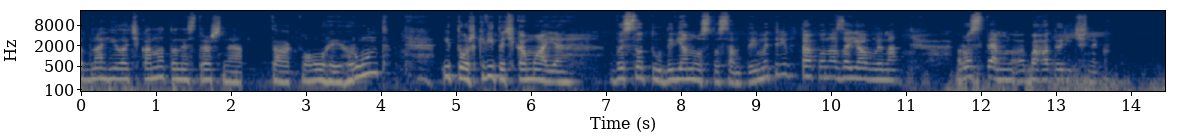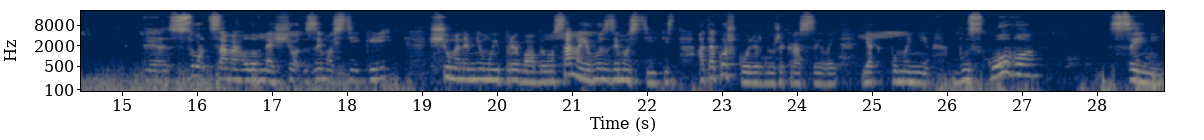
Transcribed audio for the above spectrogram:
одна гілочка, ну то не страшне. Так, вологий ґрунт. І тож, квіточка має висоту 90 см, так вона заявлена. Росте багаторічник. Е, Сорт, саме головне, що зимостійкий, що мене в ньому і привабило, саме його зимостійкість. А також колір дуже красивий, як по мені. Бузково-синій,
